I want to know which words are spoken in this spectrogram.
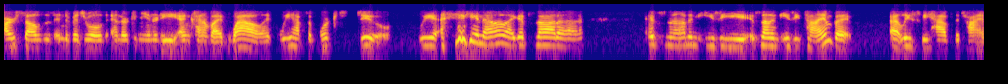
ourselves as individuals and our community and kind of like, wow, like we have some work to do. We, you know, like it's not a, it's not an easy, it's not an easy time, but at least we have the time.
